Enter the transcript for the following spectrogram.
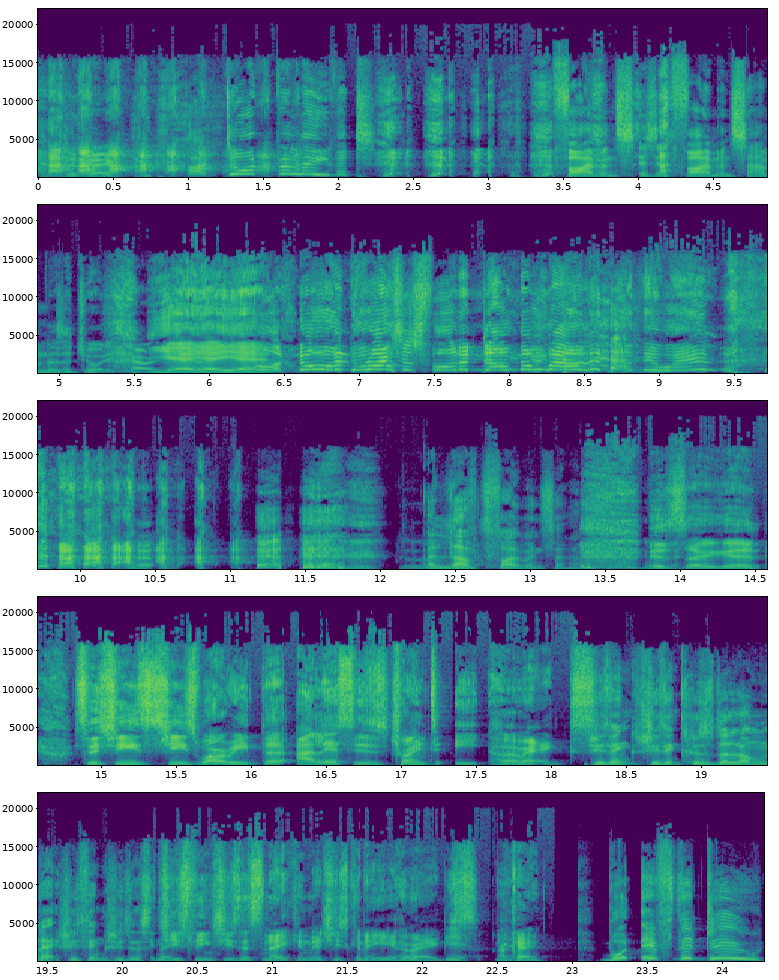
from today. I don't believe it. Fireman, is it Fireman Sam? There's a Geordie character. Yeah, yeah, yeah. Oh no, oh, the price has fallen down the well. I loved Fireman Sam. It's so good. So she's she's worried that Alice is trying to eat her eggs. Do you think she thinks because of the long neck, she thinks she's a snake? She thinks she's a snake and that she's going to eat her eggs. Yeah, yeah. Okay. But if they do,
